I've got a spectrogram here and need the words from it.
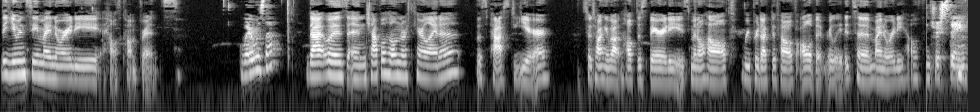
The UNC Minority Health Conference. Where was that? That was in Chapel Hill, North Carolina this past year. So talking about health disparities, mental health, reproductive health, all of it related to minority health. Interesting.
